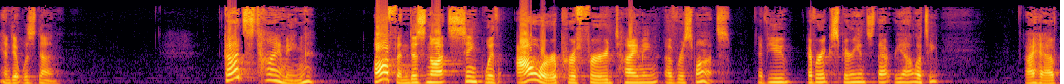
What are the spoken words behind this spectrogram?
and it was done. God's timing often does not sync with our preferred timing of response. Have you ever experienced that reality? I have.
